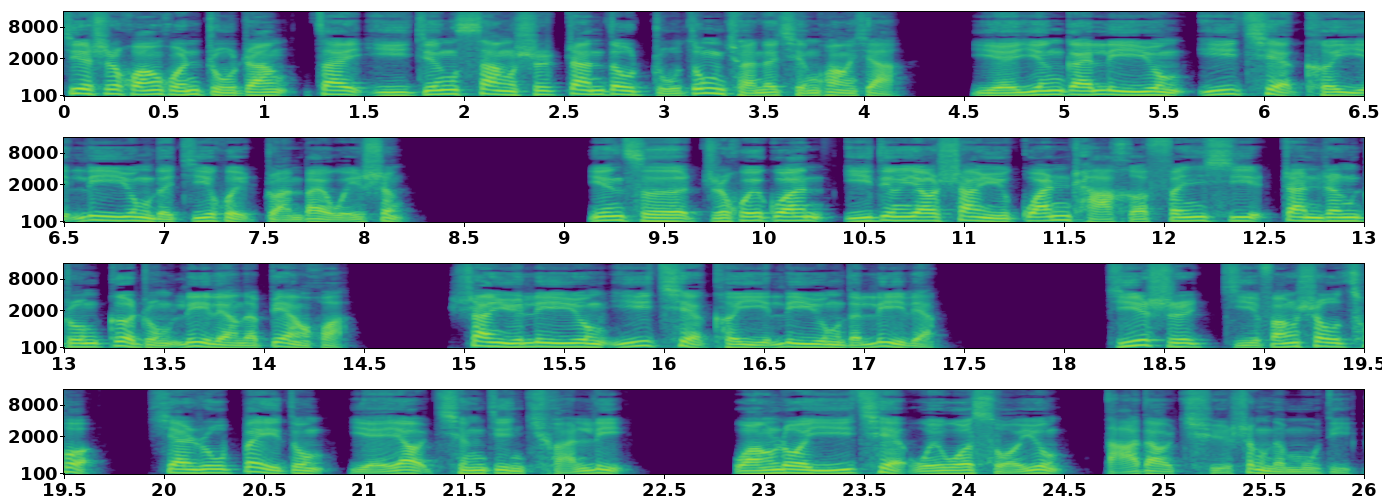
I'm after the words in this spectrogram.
借尸还魂主张在已经丧失战斗主动权的情况下，也应该利用一切可以利用的机会转败为胜。因此，指挥官一定要善于观察和分析战争中各种力量的变化。善于利用一切可以利用的力量，即使己方受挫、陷入被动，也要倾尽全力，网络一切为我所用，达到取胜的目的。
